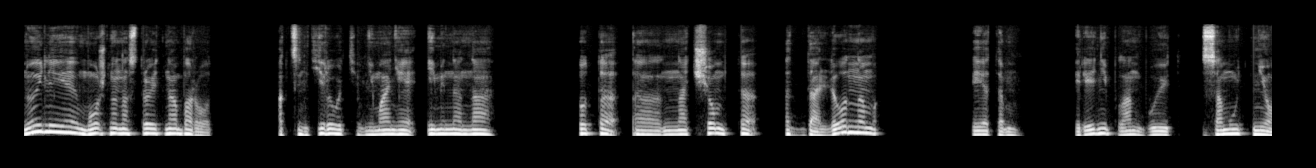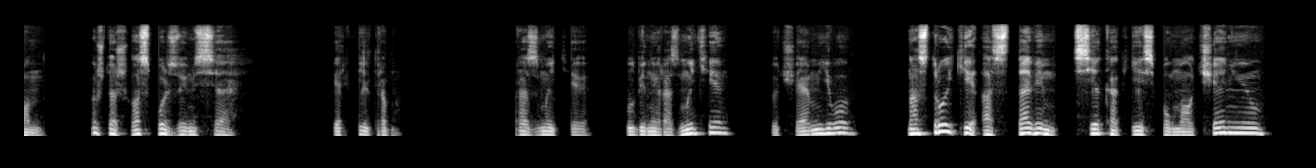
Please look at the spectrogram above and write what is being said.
Ну или можно настроить наоборот, акцентировать внимание именно на что-то, э, на чем-то отдаленном, при этом передний план будет замутнен. Ну что ж, воспользуемся теперь фильтром размытия, глубины размытия, включаем его. Настройки оставим все как есть по умолчанию.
